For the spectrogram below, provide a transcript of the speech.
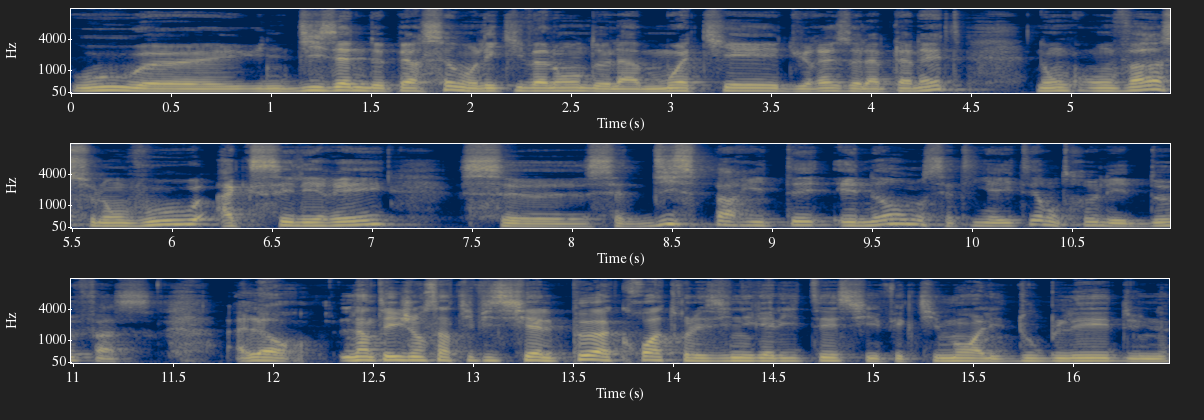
où euh, une dizaine de personnes ont l'équivalent de la moitié du reste de la planète. Donc on va, selon vous, accélérer ce, cette disparité énorme, cette inégalité entre les deux faces Alors, l'intelligence artificielle peut accroître les inégalités si effectivement elle est doublée d'une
